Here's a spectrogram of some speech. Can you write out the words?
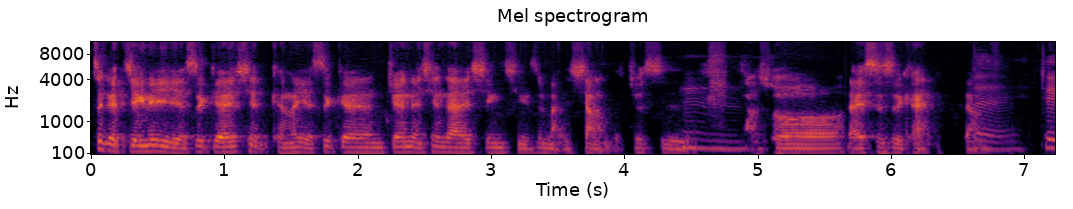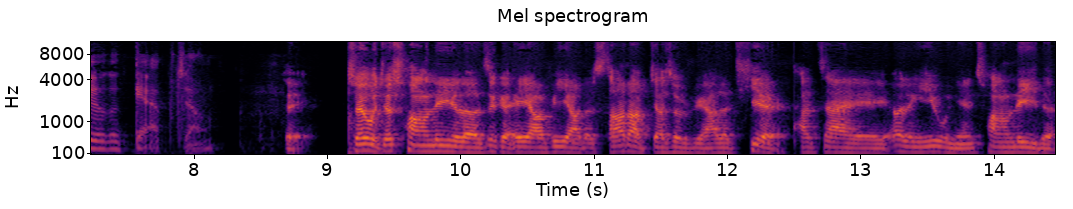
这个经历也是跟现可能也是跟 Jenna 现在的心情是蛮像的，就是想说来试试看这样。对，就有个 gap 这样。对，所以我就创立了这个 AR VR 的 startup，叫做 Reality。它在二零一五年创立的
